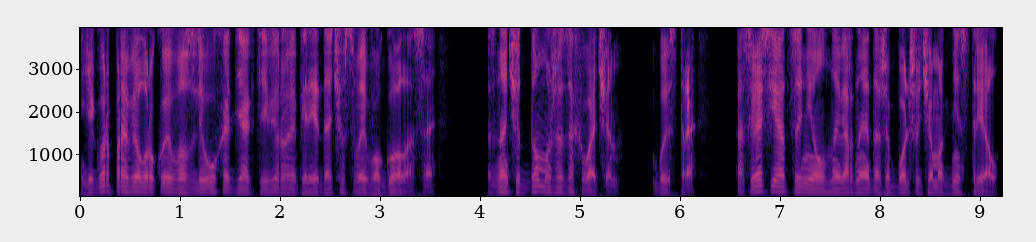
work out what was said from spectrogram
Егор провел рукой возле уха, деактивируя передачу своего голоса. «Значит, дом уже захвачен. Быстро». А связь я оценил, наверное, даже больше, чем огнестрел.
